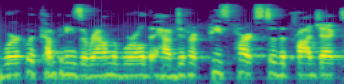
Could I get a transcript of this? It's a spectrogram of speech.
work with companies around the world that have different piece parts to the project.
